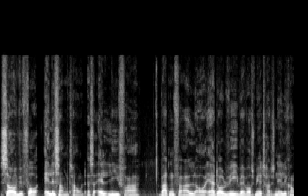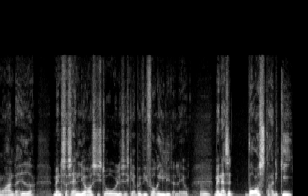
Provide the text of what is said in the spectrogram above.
så vi får alle sammen travlt. Altså alt lige fra Vattenfall og RW, hvad vores mere traditionelle konkurrenter hedder, men så sandelig også de store olieselskaber. Vi får rigeligt at lave. Mm. Men altså, vores strategi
